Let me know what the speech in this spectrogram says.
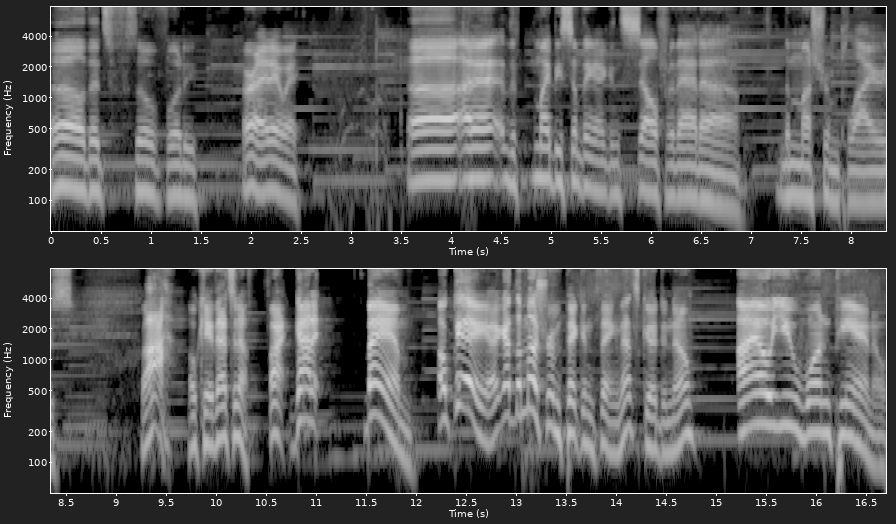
Oh, that's so funny. All right, anyway. Uh, I, there might be something I can sell for that, uh, the mushroom pliers. Ah, okay, that's enough. All right, got it. Bam. Okay, I got the mushroom picking thing. That's good to know. I owe you one piano.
